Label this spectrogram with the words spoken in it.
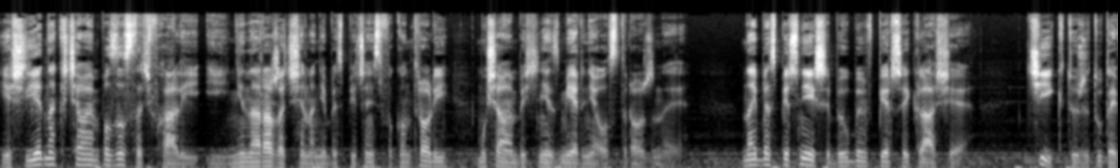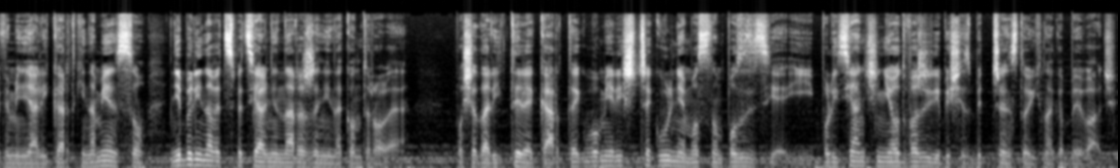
Jeśli jednak chciałem pozostać w hali i nie narażać się na niebezpieczeństwo kontroli, musiałem być niezmiernie ostrożny. Najbezpieczniejszy byłbym w pierwszej klasie. Ci, którzy tutaj wymieniali kartki na mięso, nie byli nawet specjalnie narażeni na kontrolę. Posiadali tyle kartek, bo mieli szczególnie mocną pozycję i policjanci nie odważyliby się zbyt często ich nagabywać.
